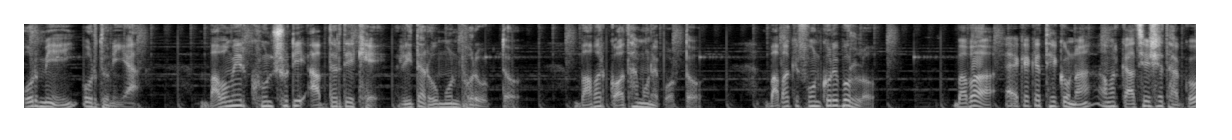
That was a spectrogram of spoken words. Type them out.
ওর মেয়েই ওর দুনিয়া বাবা মেয়ের খুনসুটি আবদার দেখে রিতারও মন ভরে উঠত। বাবার কথা মনে পড়ত। বাবাকে ফোন করে বলল, বাবা, এক একা থেকো না, আমার কাছে এসে থাকো।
